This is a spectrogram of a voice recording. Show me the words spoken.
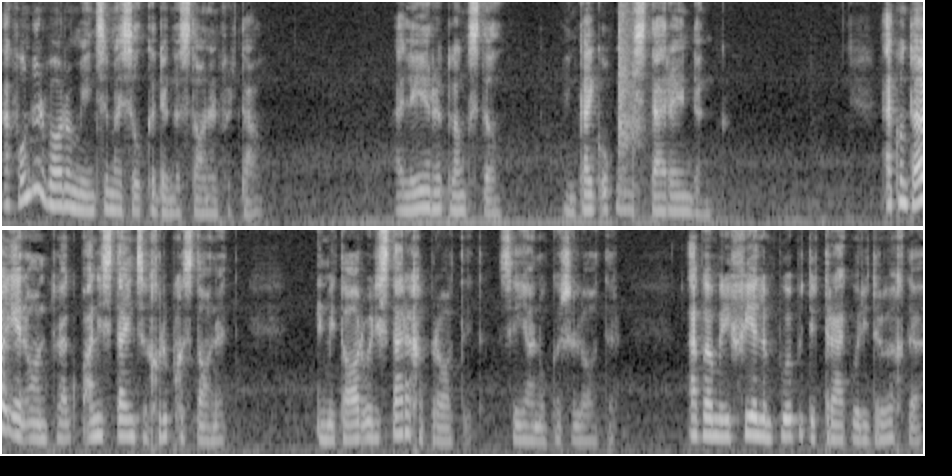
Ek wonder waarom mense my sulke dinge staan en vertel. Hy lê ruk lank stil en kyk op na die sterre en dink. Ek onthou een aand toe ek op Annie Steyn se groep gestaan het en met haar oor die sterre gepraat het, sê Jan Onkerse later. Ek wou met die vee Limpopo toe trek oor die droogte.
